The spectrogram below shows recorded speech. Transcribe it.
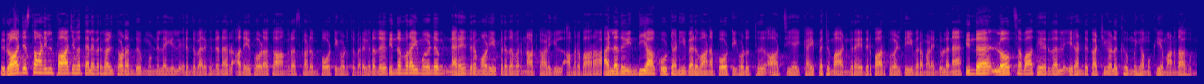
ராஜஸ்தானில் பாஜக தலைவர்கள் தொடர்ந்து முன்னிலையில் இருந்து வருகின்றனர். அதேபோல காங்கிரஸ் கடும் போட்டி கொடுத்து வருகிறது. இந்த முறை மீண்டும் நரேந்திர மோடி பிரதமர் நாட்காலியில் அமர்வாரா? அல்லது இந்தியா கூட்டணி வலுவான போட்டி கொடுத்து ஆட்சியை கைப்பற்றுமா என்கிற எதிர்பார்ப்புகள் தீவிரமடைந்துள்ளன. இந்த லோக்சபா தேர்தல் இரண்டு கட்சிகளுக்கும் மிக முக்கியமானதாகும்.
